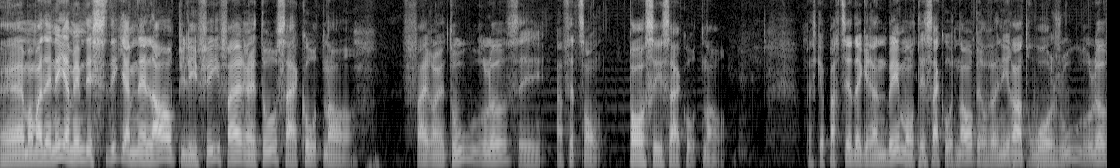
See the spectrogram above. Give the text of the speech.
Euh, à un moment donné, il a même décidé qu'il amenait l'or puis les filles faire un tour sur la côte nord. Faire un tour, là, c'est en fait son passé sur la côte nord. Parce que partir de Granby, monter sa côte nord puis revenir en trois jours, là,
